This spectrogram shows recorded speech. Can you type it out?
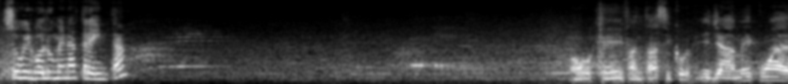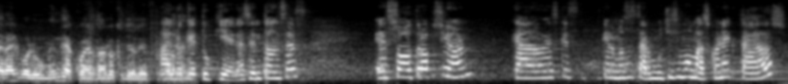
Subir volumen a 30. Ok, fantástico. Y ya me cuadra el volumen de acuerdo a lo que yo le A lo que tú quieras. Entonces, es otra opción. Cada vez que queremos estar muchísimo más conectados,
